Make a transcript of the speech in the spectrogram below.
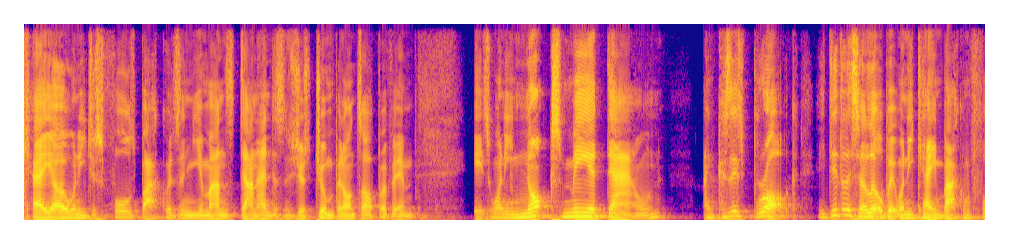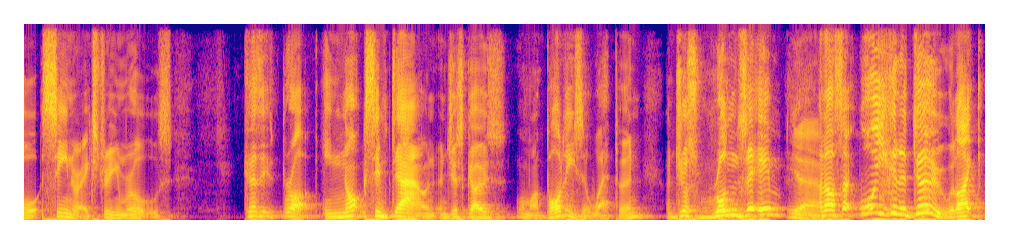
KO when he just falls backwards and your man's Dan Henderson's just jumping on top of him. It's when he knocks Mir down, and because it's Brock, he did this a little bit when he came back and fought Cena at Extreme Rules because it's Brock, he knocks him down and just goes, "Well, my body's a weapon," and just runs at him. Yeah. And I was like, "What are you gonna do?" Like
